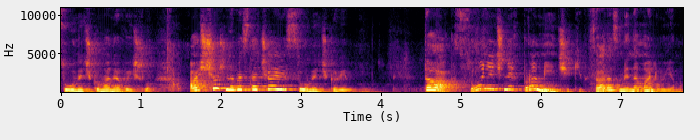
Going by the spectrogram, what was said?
сонечко в мене вийшло. А що ж не вистачає сонечкові? Так, сонячних промінчиків. Зараз ми намалюємо.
